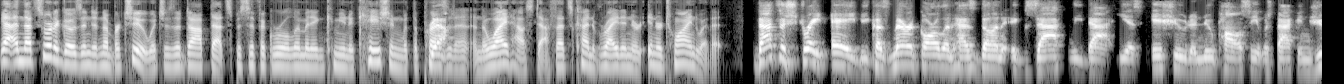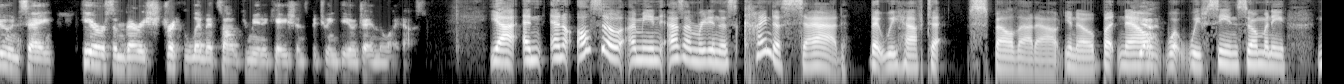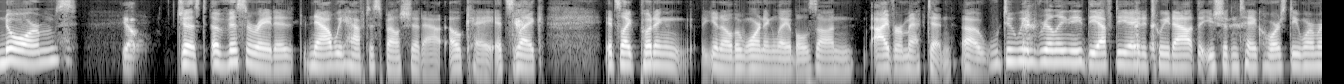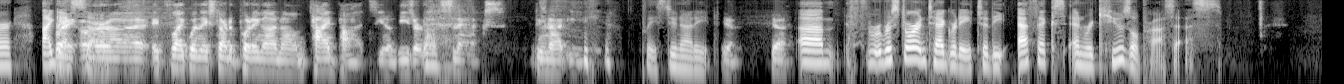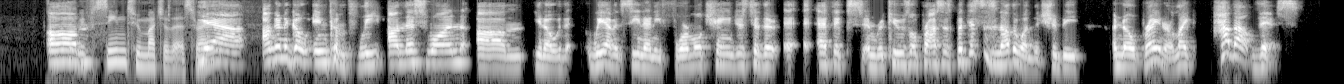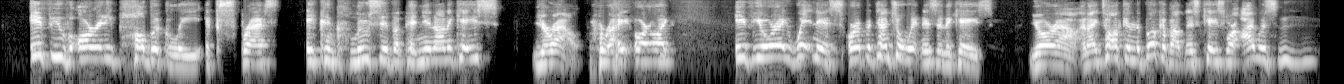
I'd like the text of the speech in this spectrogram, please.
Yeah, and that sort of goes into number two, which is adopt that specific rule limiting communication with the president yeah. and the White House staff. That's kind of right inter- intertwined with it. That's a straight A because Merrick Garland has done exactly that. He has issued a new policy. It was back in June saying here are some very strict limits on communications between DOJ and the White House. Yeah, and and also, I mean, as I'm reading this, kind of sad that we have to spell that out, you know. But now, yeah. what we've seen so many norms, yep, just eviscerated. Now we have to spell shit out. Okay, it's like it's like putting you know the warning labels on ivermectin. Uh, do we really need the FDA to tweet out that you shouldn't take horse dewormer? I guess right, so. Or uh, it's like when they started putting on um, Tide Pods. You know, these are not snacks. Do not eat. Please do not eat. Yeah. Yeah. Um, th- restore integrity to the ethics and recusal process. Um, we've seen too much of this, right? Yeah, I'm going to go incomplete on this one. Um, you know, we haven't seen any formal changes to the ethics and recusal process, but this is another one that should be a no-brainer. Like, how about this? If you've already publicly expressed a conclusive opinion on a case, you're out, right? Or like, if you're a witness or a potential witness in a case, you're out. And I talk in the book about this case where I was mm-hmm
